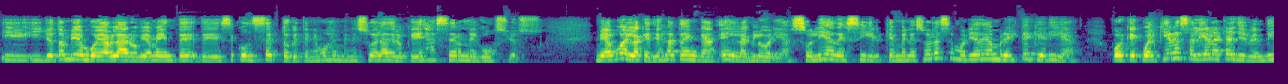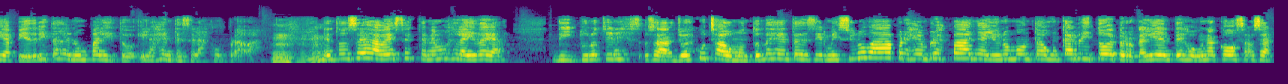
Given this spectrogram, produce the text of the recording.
y, y yo también voy a hablar obviamente de ese concepto que tenemos en Venezuela de lo que es hacer negocios. Mi abuela, que Dios la tenga en la gloria, solía decir que en Venezuela se moría de hambre el que quería, porque cualquiera salía a la calle y vendía piedritas en un palito y la gente se las compraba. Entonces a veces tenemos la idea de tú no tienes, o sea, yo he escuchado un montón de gente decirme, si uno va, por ejemplo, a España y uno monta un carrito de perro calientes o una cosa, o sea,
